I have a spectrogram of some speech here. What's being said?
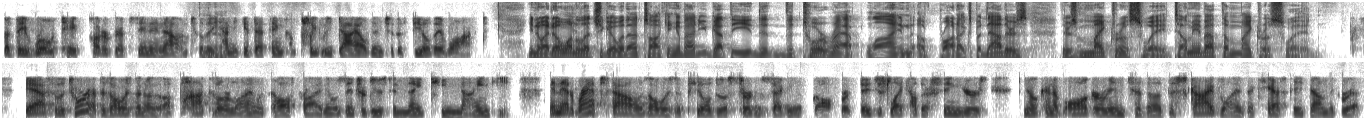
but they rotate putter grips in and out until they yeah. kind of get that thing completely dialed into the feel they want. You know, I don't want to let you go without talking about you've got the the, the Tour Wrap line of products, but now there's there's Micro Suede. Tell me about the Micro Suede. Yeah, so the Tour Wrap has always been a, a popular line with Golf Pride, and it was introduced in 1990. And that wrap style has always appealed to a certain segment of golfers. They just like how their fingers, you know, kind of auger into the, the sky blinds that cascade down the grip.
